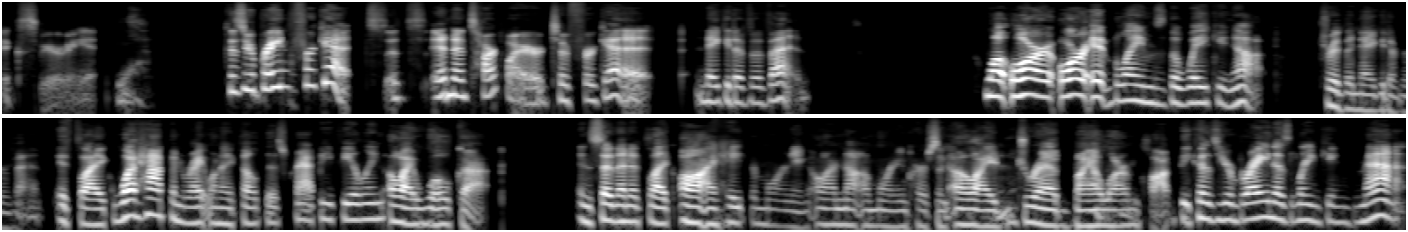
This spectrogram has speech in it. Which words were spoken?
experience. Yeah. Because your brain forgets. It's and it's hardwired to forget negative events. Well, or or it blames the waking up for the negative event. It's like, what happened right when I felt this crappy feeling? Oh, I woke up. And so then it's like, oh, I hate the morning. Oh, I'm not a morning person. Oh, I mm-hmm. dread my alarm clock because your brain is linking that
